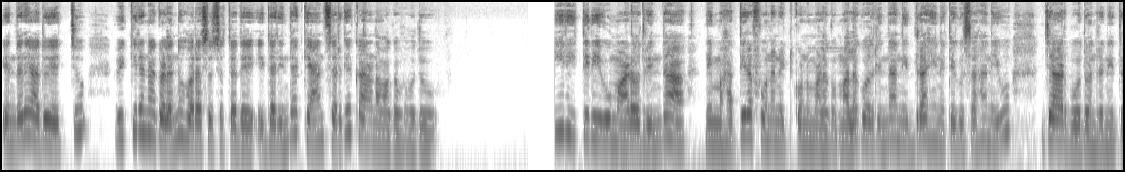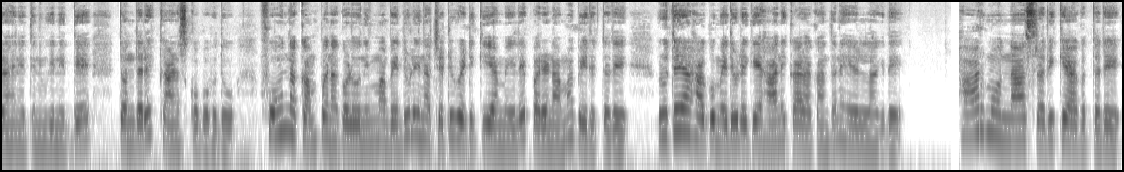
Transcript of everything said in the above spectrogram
ಎಂದರೆ ಅದು ಹೆಚ್ಚು ವಿಕಿರಣಗಳನ್ನು ಹೊರಸೂಸುತ್ತದೆ. ಇದರಿಂದ ಕ್ಯಾನ್ಸರ್ಗೆ ಕಾರಣವಾಗಬಹುದು. ಈ ರೀತಿ ನೀವು ಮಾಡೋದ್ರಿಂದ ನಿಮ್ಮ ಹತ್ತಿರ ಫೋನನ್ನು ಇಟ್ಕೊಂಡು ಮಲಗೋ, ಮಲಗೋದ್ರಿಂದ ನಿದ್ರಾಹೀನತೆಗೂ ಸಹ ನೀವು ಜಾರ್ಬೋದು. ಅಂದರೆ ನಿದ್ರಾಹೀನತೆ ನಿಮಗೆ ನಿದ್ದೆ ತೊಂದರೆ ಕಾಣಿಸ್ಕೋಬಹುದು. ಫೋನ್ನ ಕಂಪನಗಳು ನಿಮ್ಮ ಮೆದುಳಿನ ಚಟುವಟಿಕೆಯ ಮೇಲೆ ಪರಿಣಾಮ ಬೀರುತ್ತದೆ. ಹೃದಯ ಹಾಗೂ ಮೆದುಳಿಗೆ ಹಾನಿಕಾರಕ ಅಂತಲೇ ಹೇಳಲಾಗಿದೆ. ಹಾರ್ಮೋನ್ನ ಸ್ರವಿಕೆ ಆಗುತ್ತದೆ.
